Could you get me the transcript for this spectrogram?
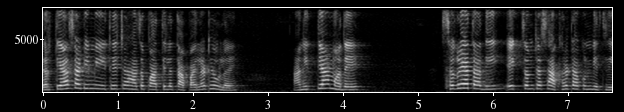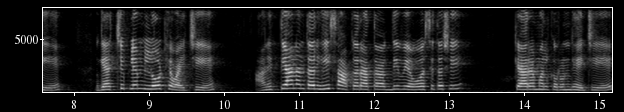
तर त्यासाठी मी इथे चहाचं पातेलं तापायला ठेवलं आहे आणि त्यामध्ये सगळ्यात आधी एक चमचा साखर टाकून घेतली आहे. गॅसची फ्लेम लो ठेवायची आहे. आणि त्यानंतर ही साखर आता अगदी व्यवस्थित अशी कॅरमल करून घ्यायची आहे.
